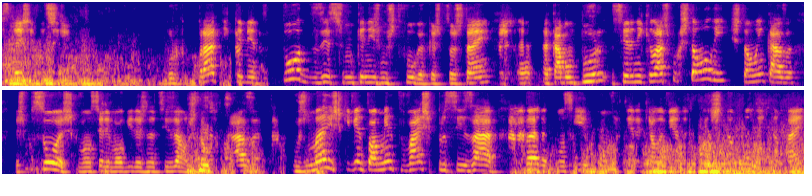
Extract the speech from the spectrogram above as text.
isso deixa de existir porque praticamente todos esses mecanismos de fuga que as pessoas têm uh, acabam por ser aniquilados porque estão ali, estão em casa. As pessoas que vão ser envolvidas na decisão estão em casa, os meios que eventualmente vais precisar para conseguir converter aquela venda estão ali também,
